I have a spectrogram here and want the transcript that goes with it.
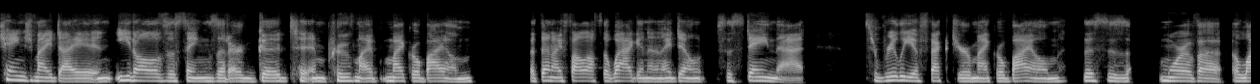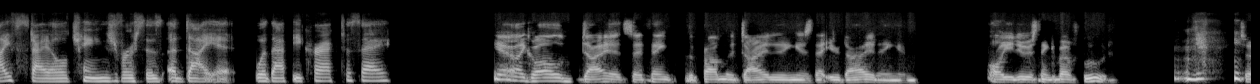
change my diet and eat all of the things that are good to improve my microbiome. But then I fall off the wagon and I don't sustain that. To really affect your microbiome, this is more of a, a lifestyle change versus a diet. Would that be correct to say? Yeah, like all diets, I mm. think the problem with dieting is that you're dieting and all you do is think about food. So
